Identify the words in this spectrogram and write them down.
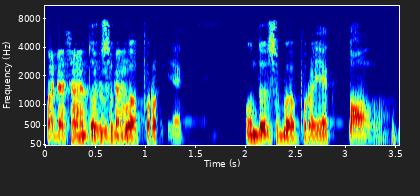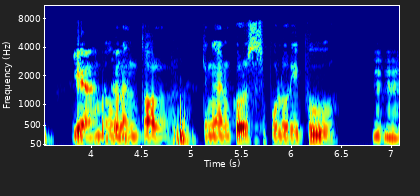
pada saat untuk berhutang. sebuah proyek untuk sebuah proyek tol, ya, pembangunan betul. tol dengan kurs sepuluh ribu. Mm -hmm.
